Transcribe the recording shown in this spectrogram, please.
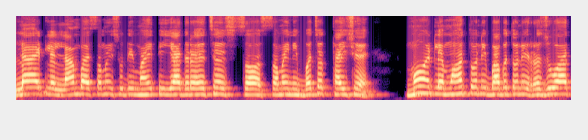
લા એટલે લાંબા સમય સુધી માહિતી યાદ રહે છે. સ સમયની બચત થાય છે. મ એટલે મહત્વની બાબતોની રજૂઆત.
